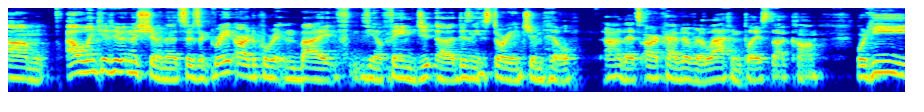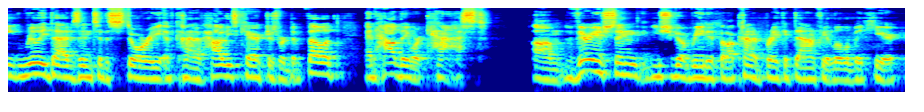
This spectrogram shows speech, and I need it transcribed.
Um, I'll link it to it in the show notes. There's a great article written by you know famed uh, Disney historian Jim Hill uh, that's archived over at laughingplace.com where he really dives into the story of kind of how these characters were developed and how they were cast. Um, very interesting. You should go read it, but I'll kind of break it down for you a little bit here.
